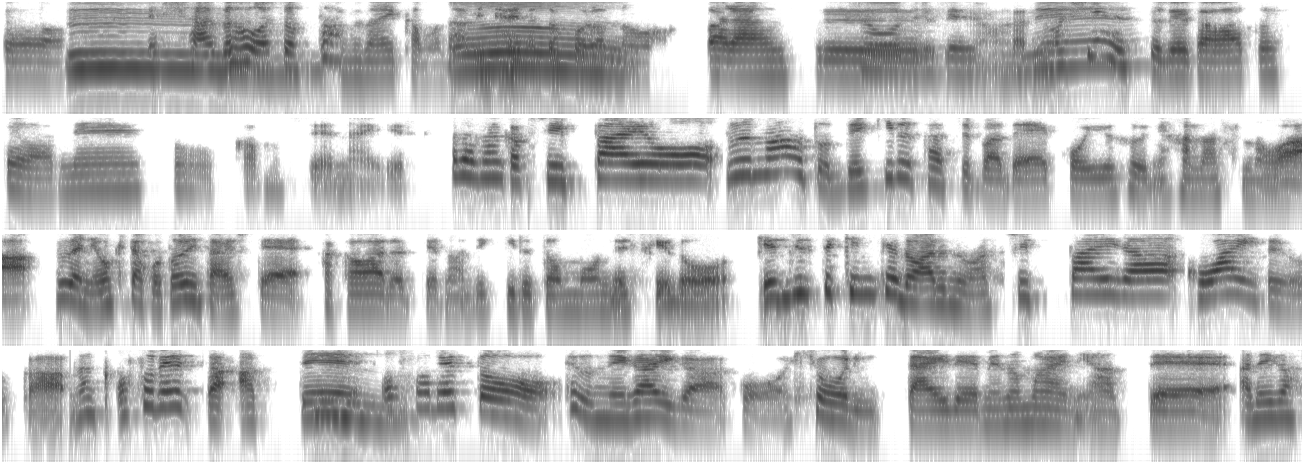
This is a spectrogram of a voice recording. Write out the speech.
と、シャドウはちょっと危ないかもなみたいなところのバランスですかね。支援する側としてはね、そうかもしれないです。ただなんか失敗をズームアウトできる立場でこういうふうに話すのは、すでに起きたことに対して関わるっていうのはできると思うんですけど、現実的にけどあるのは失敗が怖いというか、なんか恐れがあって、うん、恐れと、けど願いがこう表裏一体で目の前にあって、あれが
